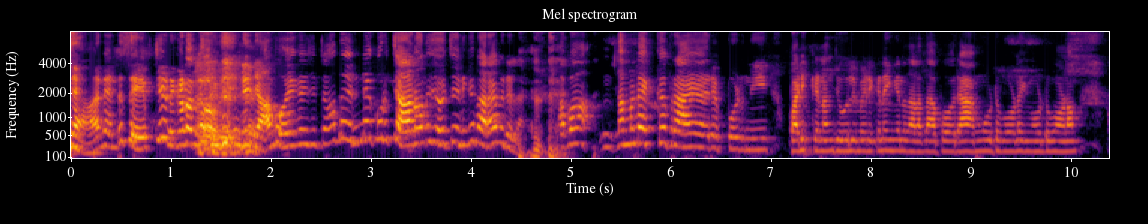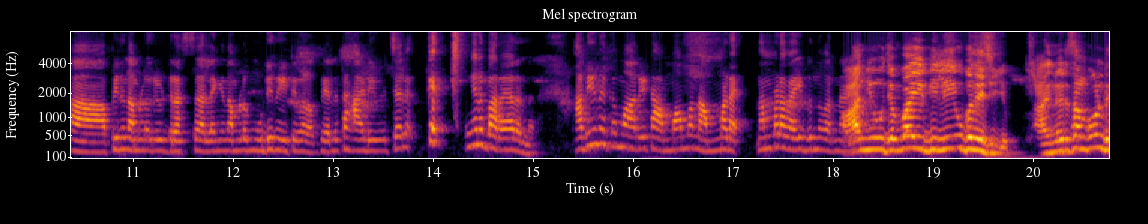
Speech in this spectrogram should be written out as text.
ഞാൻ എന്റെ സേഫ്റ്റി എടുക്കണമല്ലോ ഇനി ഞാൻ പോയി കഴിഞ്ഞിട്ട് അത് എന്നെ കുറിച്ചാണോ എന്ന് ചോദിച്ചാൽ എനിക്ക് പറയാൻ പറ്റില്ല. അപ്പൊ പ്രായവർ എപ്പോഴും നീ പഠിക്കണം ജോലി മേടിക്കണം ഇങ്ങനെ നടന്നാ പോരാ അങ്ങോട്ട് പോകണം ഇങ്ങോട്ട് പോകണം പിന്നെ നമ്മളൊരു ഡ്രസ്സ് അല്ലെങ്കിൽ നമ്മൾ മുടി നീട്ടി വളർത്തി അല്ലെങ്കിൽ താടി വെച്ചാലൊക്കെ ഇങ്ങനെ പറയാറുണ്ട്. അതിൽ നിന്നൊക്കെ മാറിയിട്ട് അമ്മമ്മ നമ്മുടെ നമ്മുടെ വൈബ് എന്ന് പറഞ്ഞാൽ ന്യൂജൻ വൈബിൽ ഉപദേശിക്കും. അതിനൊരു സംഭവം ഉണ്ട്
